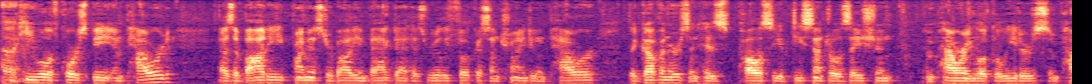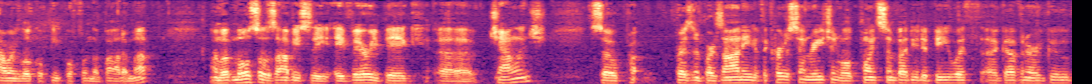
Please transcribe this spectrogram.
Uh, he will, of course, be empowered as a body. Prime Minister Abadi in Baghdad has really focused on trying to empower the governors in his policy of decentralization, empowering local leaders, empowering local people from the bottom up. Um, but Mosul is obviously a very big uh, challenge. So Pr- President Barzani of the Kurdistan region will appoint somebody to be with uh, Governor Agub.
